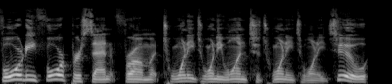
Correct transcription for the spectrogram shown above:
44% from 2021 to 2022,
